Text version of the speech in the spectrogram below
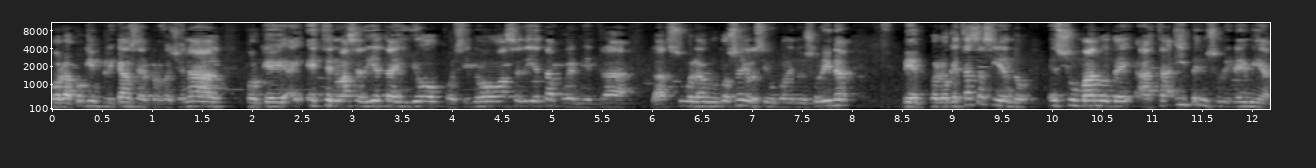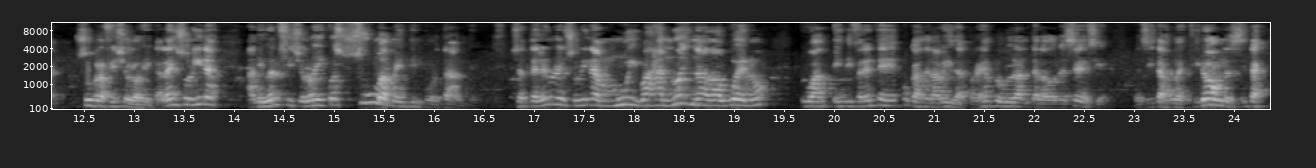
por, la poca implicancia del profesional, porque este no hace dieta y yo, pues si no hace dieta, pues mientras sube la glucosa yo le sigo poniendo insulina. Bien, pues lo que estás haciendo es sumándote hasta hiperinsulinemia suprafisiológica. La insulina a nivel fisiológico es sumamente importante. O sea, tener una insulina muy baja no es nada bueno en diferentes épocas de la vida. Por ejemplo, durante la adolescencia necesitas un estirón, necesitas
